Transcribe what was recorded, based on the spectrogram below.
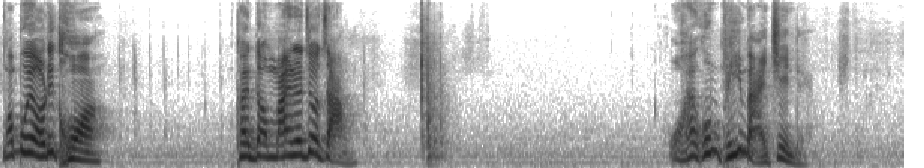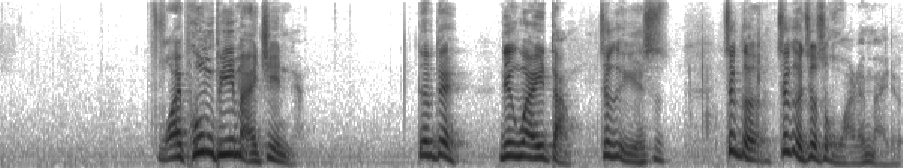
我不要你看，看到买了就涨，我还分批买进的，我还分批买进的，对不对？另外一档，这个也是，这个这个就是华人买的，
